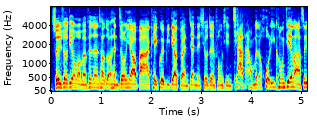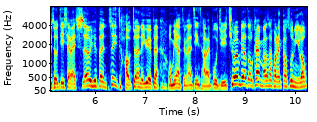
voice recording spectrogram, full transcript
所以说，听我们分段操作很重要吧？可以规避掉短暂的修正风险，加大我们的获利空间啦。所以说，接下来十二月份最好赚的月份，我们要怎么样进场来布局？千万不要走开，马上回来告诉你喽。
